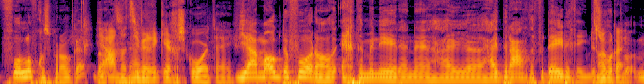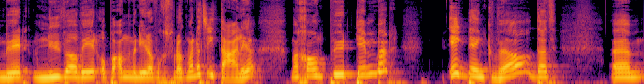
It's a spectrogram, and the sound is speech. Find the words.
vol lof gesproken. Hè? de Ja, omdat hij weer een keer gescoord heeft. Ja, maar ook daarvoor al. Echt een meneer. En eh, hij, eh, hij draagt de verdediging. Dus er wordt weer, nu wel weer op een andere manier over gesproken. Maar dat is Italië. Maar gewoon puur Timber. Ik denk wel dat... ehm,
